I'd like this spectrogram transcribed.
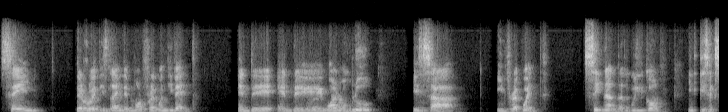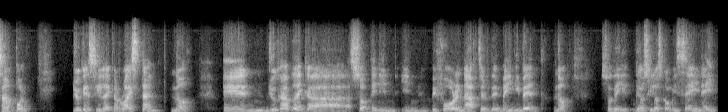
Saying the red is like the more frequent event, and the and the one on blue is a infrequent signal that will come. In this example, you can see like a rise time, no? And you have like a, something in, in before and after the main event, no? So the, the oscilloscope is saying, hey,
